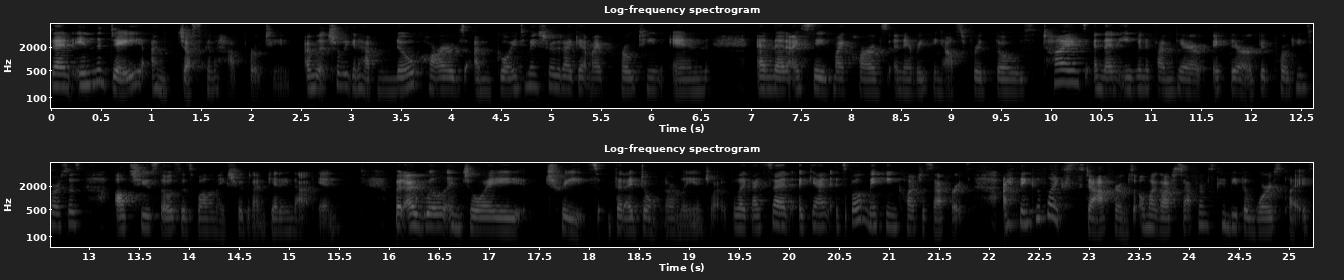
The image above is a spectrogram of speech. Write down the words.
then in the day, I'm just going to have protein. I'm literally going to have no carbs. I'm going to make sure that I get my protein in, and then I save my carbs and everything else for those times. And then, even if I'm there, if there are good protein sources, I'll choose those as well and make sure that I'm getting that in but I will enjoy treats that I don't normally enjoy. But like I said, again, it's about making conscious efforts. I think of like staff rooms. Oh my gosh, staff rooms can be the worst place.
